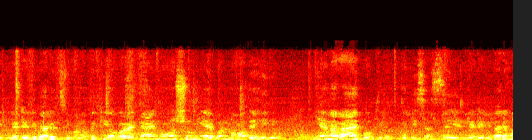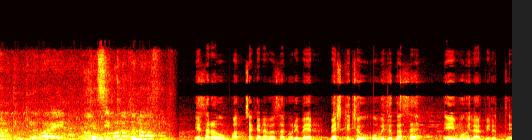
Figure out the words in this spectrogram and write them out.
এগুলো ডেলিভারির জীবনতে কিয় করে তাই ন শুনি এবার ন দেখি ইয়ে না রায় অতিরিক্ত বিশ্বাস এগুলো ডেলিভারি কোনোদিন কিয় করে না জীবনত ন শুনি। এছাড়াও বাচ্চা কেনাবেচা গরিবের বেশ কিছু অভিযোগ আছে এই মহিলার বিরুদ্ধে।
